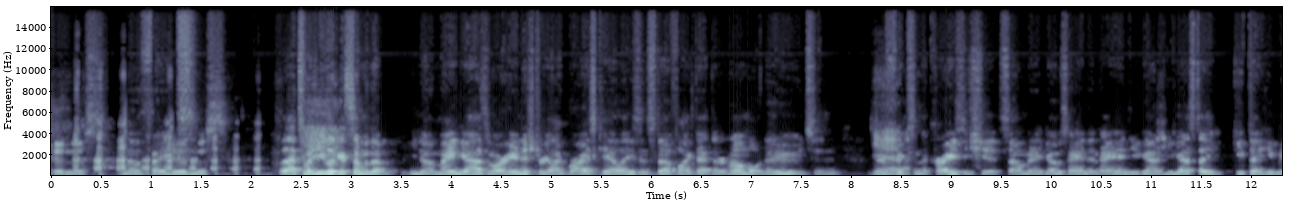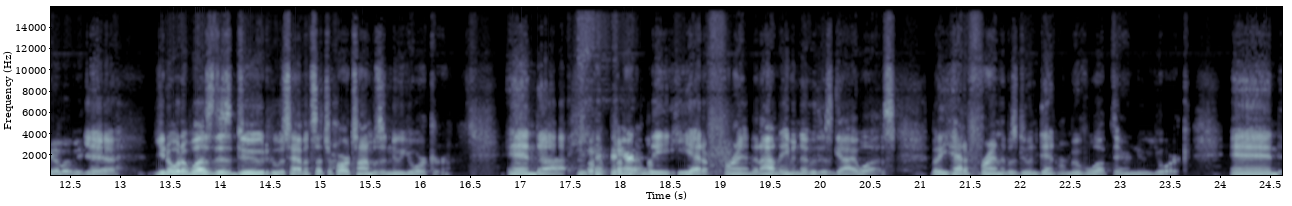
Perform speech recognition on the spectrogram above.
Goodness. no thanks. Goodness. Well, that's what you look at some of the you know main guys of our industry like Bryce Kelly's and stuff like that. They're humble dudes, and they're Yeah. fixing the crazy shit. So I mean, it goes hand in hand. You got you got to stay keep that humility. Yeah. You know what it was? This dude who was having such a hard time was a New Yorker. And uh, he apparently he had a friend, and I don't even know who this guy was, but he had a friend that was doing dent removal up there in New York. And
